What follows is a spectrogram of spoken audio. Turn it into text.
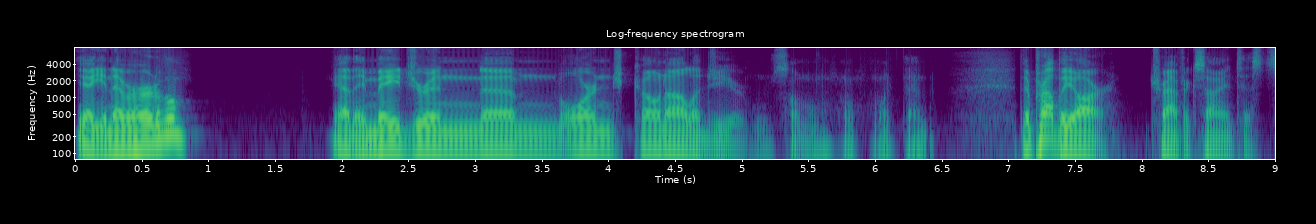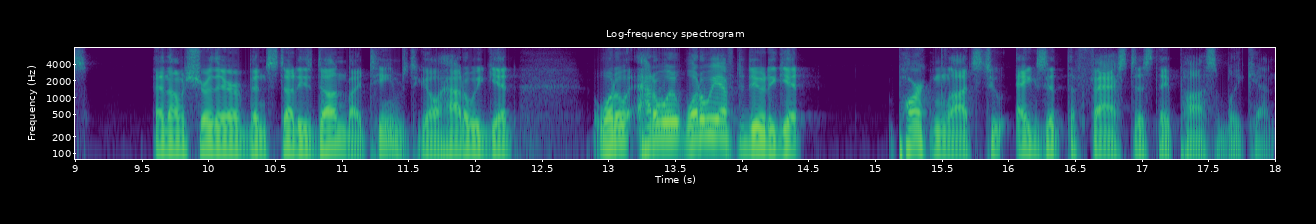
Yeah, you never heard of them? Yeah, they major in um, orange conology or something like that. There probably are traffic scientists. And I'm sure there have been studies done by teams to go, how do we get what do how do we what do we have to do to get parking lots to exit the fastest they possibly can?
